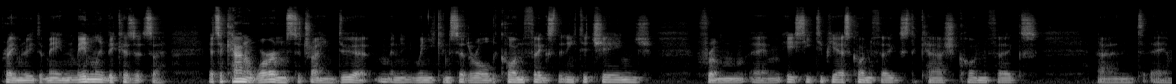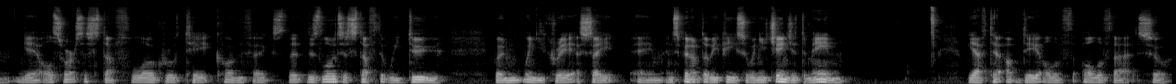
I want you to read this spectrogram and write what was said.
primary domain, mainly because it's a it's a can of worms to try and do it. And when you consider all the configs that need to change, from um, HTTPS configs to cache configs, and um, yeah, all sorts of stuff, log rotate configs. There's loads of stuff that we do when when you create a site um, and SpinUp WP. So when you change a domain, we have to update all of all of that. So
